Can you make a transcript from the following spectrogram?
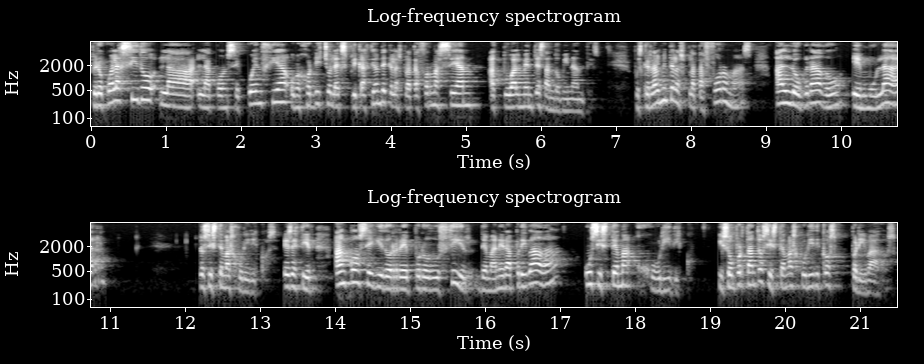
Pero ¿cuál ha sido la, la, consecuencia, o mejor dicho, la explicación de que las plataformas sean actualmente tan dominantes? Pues que realmente las plataformas han logrado emular los sistemas jurídicos. Es decir, han conseguido reproducir de manera privada un sistema jurídico y son, por tanto, sistemas jurídicos privados.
